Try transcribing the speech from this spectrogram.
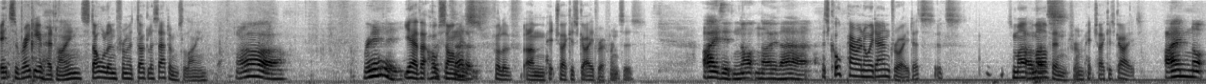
it's a Radiohead line stolen from a Douglas Adams line. Oh. Really? Yeah, that whole Douglas song Adams. is full of um, Hitchhiker's Guide references. I did not know that. It's called Paranoid Android. It's it's it's Mar- Oh, Marvin from Hitchhiker's Guide. I'm not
